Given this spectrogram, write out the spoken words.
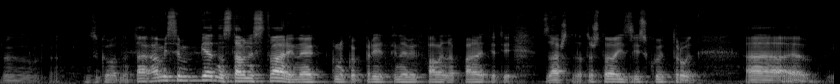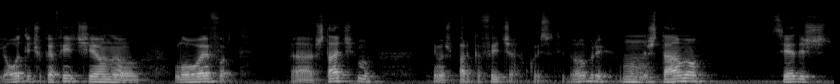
Predobro, zgodno. Ta, a mislim, jednostavne stvari ne, na koje prije ti ne bi pale na pamet, jer ti, zašto? Zato što iziskuju trud. A, otići u kafić je ono low effort. A, šta ćemo? Imaš par kafića koji su ti dobri, Mm. odeš tamo, sjediš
